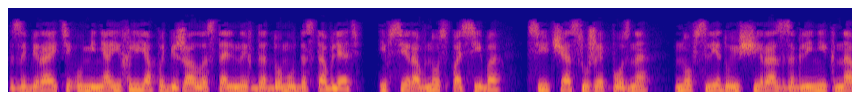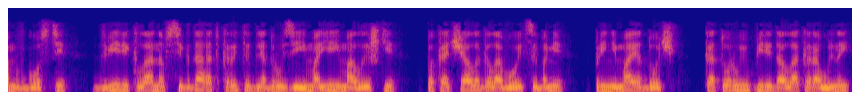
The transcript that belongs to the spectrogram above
Забирайте у меня их и я побежал остальных до дому доставлять. И все равно спасибо, сейчас уже поздно, но в следующий раз загляни к нам в гости, двери клана всегда открыты для друзей моей малышки, покачала головой цыбами, принимая дочь, которую передала караульной,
